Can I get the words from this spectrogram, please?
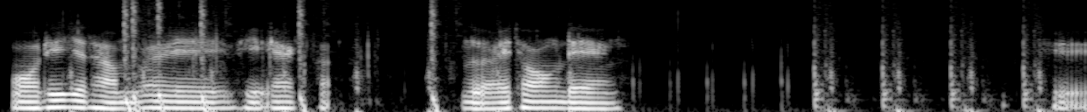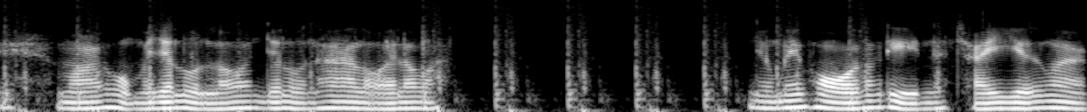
พ อที่จะทำไอ้พีแอคเหลือไอ้ทองแดงโอเคไม้ผมมันจะหล่นแล้วมันจะหล่นห้าร้อยแล้ววะยังไม่พอสักทีนะใช้เยอะมาก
